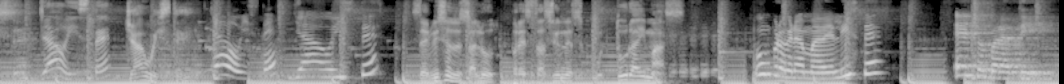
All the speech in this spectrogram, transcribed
oíste? ¿Ya oíste? ¿Ya oíste? ¿Ya oíste? ¿Ya oíste? Servicios de salud, prestaciones, cultura y más. Un programa de Liste hecho para ti.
